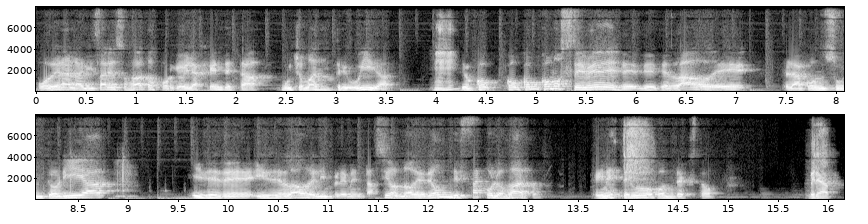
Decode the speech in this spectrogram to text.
poder analizar esos datos porque hoy la gente está mucho más distribuida ¿cómo, se ve desde, el lado de la consultoría y desde, y desde el lado de la implementación? ¿no? ¿De dónde saco los datos en este nuevo contexto? Mira,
